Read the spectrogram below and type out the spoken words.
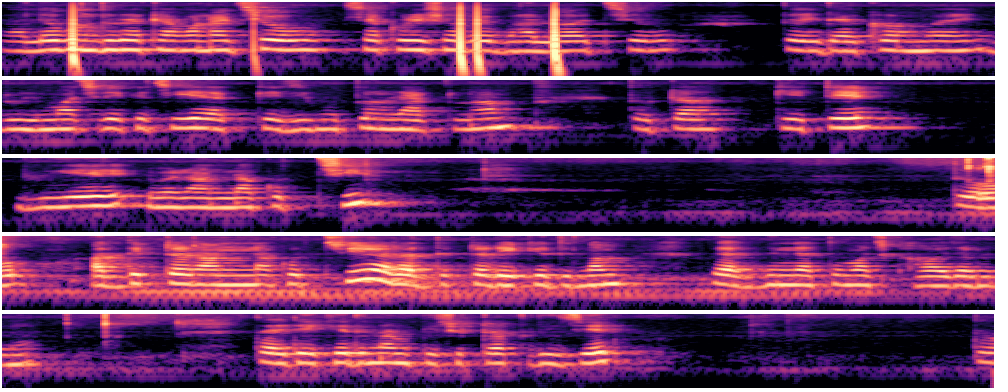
হ্যালো বন্ধুরা, কেমন আছো? আশা করি সবাই ভালো আছো। তো এই দেখো আমরা রুই মাছ রেখেছি, এক কেজি মতন রাখলাম। তো ওটা কেটে ধুয়ে এবার রান্না করছি। তো অর্ধেকটা রান্না করছি আর অর্ধেকটা রেখে দিলাম। তো একদিন এত মাছ খাওয়া যাবে না। তাই রেখে দিলাম কিছুটা ফ্রিজে। তো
